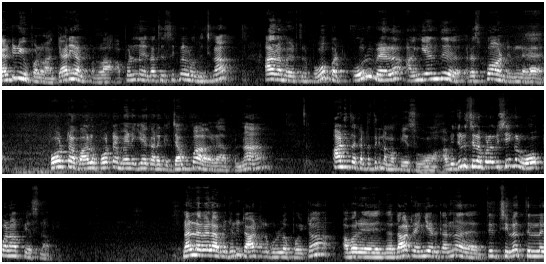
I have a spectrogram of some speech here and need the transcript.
கண்டினியூ பண்ணலாம் கேரி ஆன் பண்ணலாம் அப்படின்னு ஏதாச்சும் சிக்னல் வந்துச்சுன்னா அதை நம்ம எடுத்துகிட்டு போவோம். பட் ஒருவேளை அங்கேருந்து ரெஸ்பாண்ட் இல்லை போட்ட பால் போட்ட மேனிக்கே கிடக்கு ஜம்ப் ஆகலை அப்படின்னா அடுத்த கட்டத்துக்கு நம்ம பேசுவோம். அப்படின்னு சொல்லி சில பல விஷயங்கள் ஓப்பனாக பேசினா நல்ல வேலை அப்படின்னு சொல்லி டாக்டருக்குள்ளே போயிட்டோம். அவர் இந்த டாக்டர் எங்கே இருக்காருன்னா திருச்சியில் தில்லை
